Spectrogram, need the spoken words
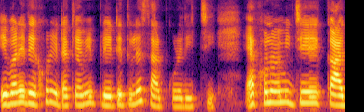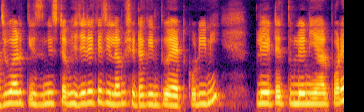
এবারে দেখুন, এটাকে আমি প্লেটে তুলে সার্ভ করে দিচ্ছি। এখনও আমি যে কাজু আর কিশমিশটা ভেজে রেখেছিলাম, সেটা কিন্তু অ্যাড করিনি। প্লেটে তুলে নেওয়ার পরে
